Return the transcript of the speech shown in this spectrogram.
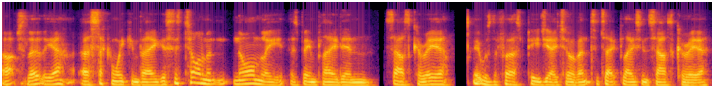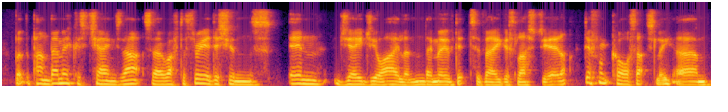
Absolutely, yeah. Uh, second week in Vegas. This tournament normally has been played in South Korea. It was the first PGA Tour event to take place in South Korea, but the pandemic has changed that. So after three editions in Jeju Island, they moved it to Vegas last year. Different course actually. Um,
